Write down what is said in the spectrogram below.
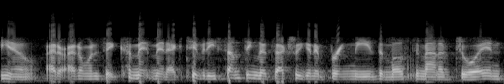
you know, I don't, I don't want to say commitment activity, something that's actually going to bring me the most amount of joy. And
